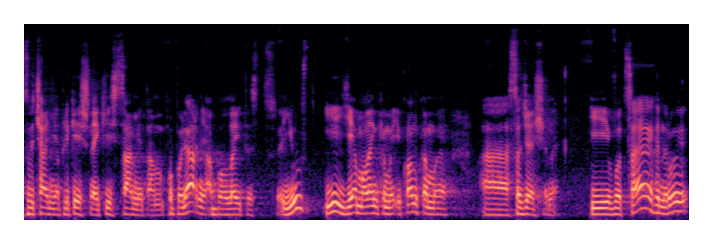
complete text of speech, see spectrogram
звичайні аплікейшни, якісь самі там популярні або latest used, і є маленькими іконками suggestion. І оце генерує,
